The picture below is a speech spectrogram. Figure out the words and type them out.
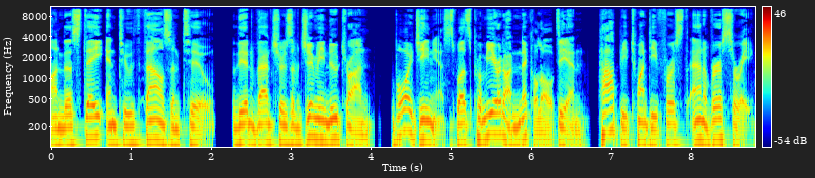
On this day in 2002, The Adventures of Jimmy Neutron, Boy Genius was premiered on Nickelodeon. Happy 21st anniversary.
